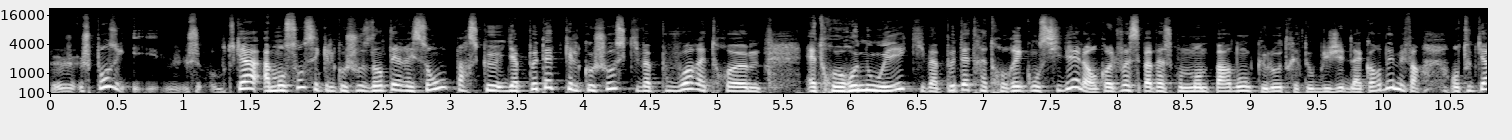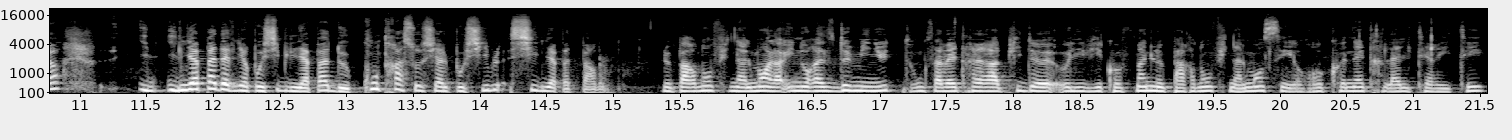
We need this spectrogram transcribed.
je pense, en tout cas à mon sens c'est quelque chose d'intéressant parce qu'il y a peut-être quelque chose qui va pouvoir être renoué, qui va peut-être être réconcilié alors encore une fois, c'est pas parce qu'on demande pardon que l'autre est obligé de l'accorder, mais enfin, en tout cas, il, n'y a pas d'avenir possible, il n'y a pas de contrat social possible s'il n'y a pas de pardon. Le pardon, finalement, alors il nous reste deux minutes, donc ça va être très rapide, euh, Olivier Kaufmann. Le pardon, finalement, c'est reconnaître l'altérité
